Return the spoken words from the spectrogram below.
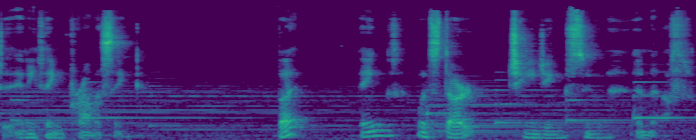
to anything promising. But things would start changing soon enough.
